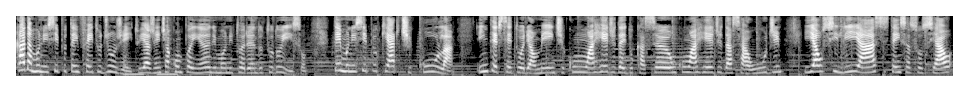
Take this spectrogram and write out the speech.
cada município tem feito de um jeito e a gente acompanhando e monitorando tudo isso. Tem município que articula intersetorialmente com a rede da educação, com a rede da saúde e auxilia a assistência social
